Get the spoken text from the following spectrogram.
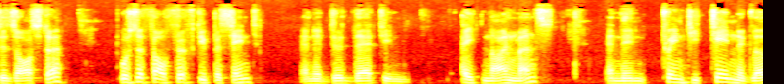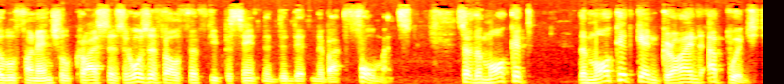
disaster also fell 50%, and it did that in eight, nine months. And then 2010, the global financial crisis, it also fell 50%, and it did that in about four months. So the market the market can grind upwards,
